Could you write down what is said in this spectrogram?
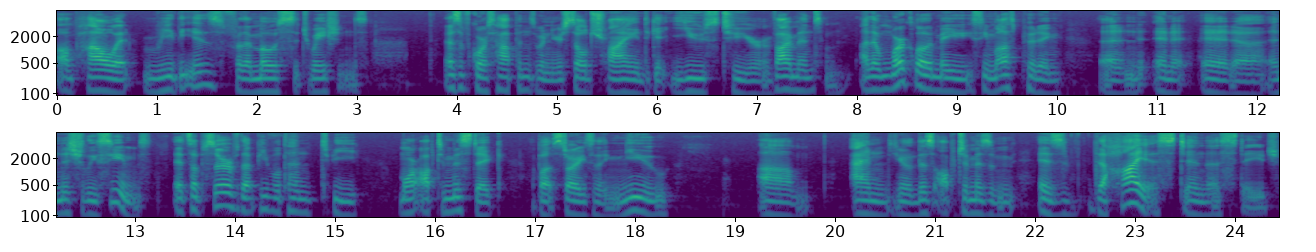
of how it really is for the most situations. This, of course, happens when you're still trying to get used to your environment, and then workload may seem less putting than it, it uh, initially seems. It's observed that people tend to be more optimistic about starting something new, um, and you know this optimism is the highest in this stage.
